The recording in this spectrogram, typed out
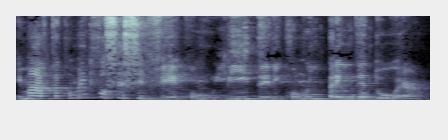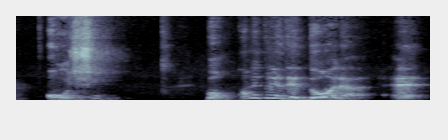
E Marta, como é que você se vê como líder e como empreendedora hoje? Bom, como empreendedora, é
